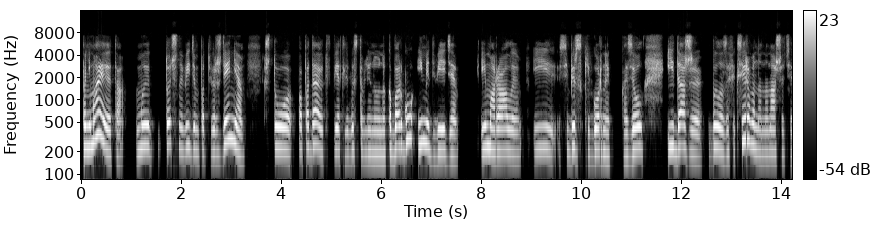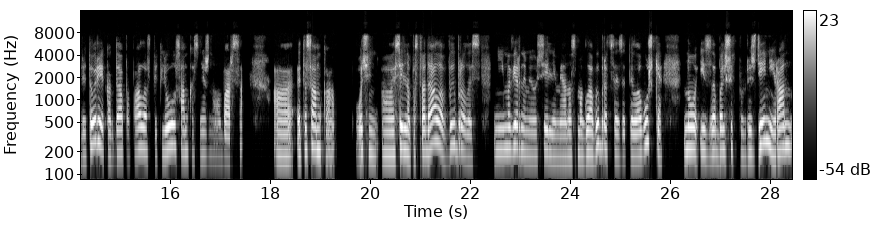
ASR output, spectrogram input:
понимая это, мы точно видим подтверждение, что попадают в петли, выставленную на кабаргу, и медведи, и моралы, и сибирский горный козел. И даже было зафиксировано на нашей территории, когда попала в петлю самка снежного барса. А, эта самка очень а, сильно пострадала, выбралась неимоверными усилиями. Она смогла выбраться из этой ловушки, но из-за больших повреждений, ран,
